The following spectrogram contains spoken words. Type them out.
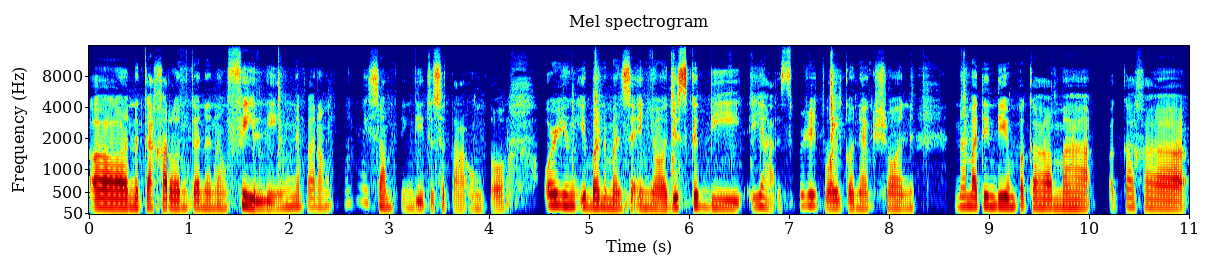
ah, nagkakaroon ka na ng feeling na parang "Parang may something dito sa taong 'to. Or yung iba naman sa inyo, this could be, yeah, spiritual connection na matindi yung pagkakama, pagkakamahal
